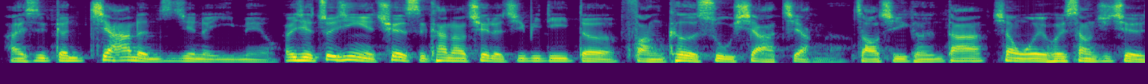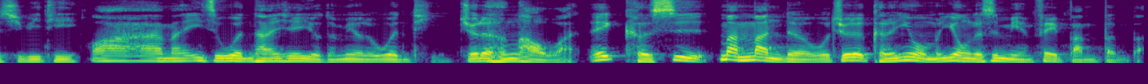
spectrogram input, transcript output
还是跟家人之间的 email，而且最近也确实看到 Chat GPT 的访客数下降了。早期可能大家像我也会上去 Chat GPT，哇，妈一直问他一些有的没有的问题，觉得很好玩。哎，可是慢慢的，我觉得可能因为我们用的是免费版本吧，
